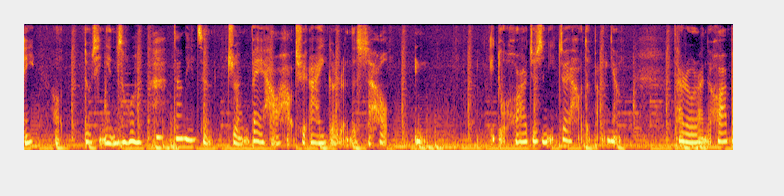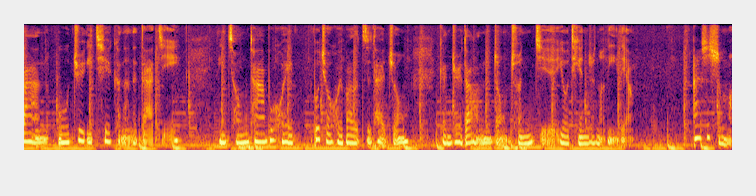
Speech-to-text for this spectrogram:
哎，对不起，念错了。当你准准备好好去爱一个人的时候，一朵花就是你最好的榜样。它柔软的花瓣，无惧一切可能的打击。你从它不回不求回报的姿态中。感觉到那种纯洁又天真的力量。爱是什么？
